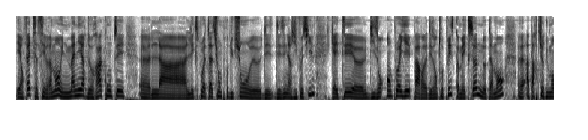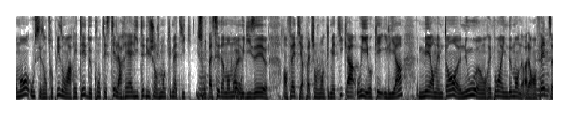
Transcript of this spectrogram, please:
Et en fait, ça c'est vraiment une manière de raconter euh, la l'exploitation, production euh, des, des énergies fossiles qui a été, euh, disons, employée par euh, des entreprises comme Exxon notamment, euh, à partir du moment où ces entreprises ont arrêté de contester la réalité du changement climatique. Ils sont Ouais. passés d'un moment Ouais. où ils disaient, euh, en fait, il n'y a pas de changement climatique, à oui, ok, il y a, mais en même temps, euh, nous, euh, on répond à une demande. Alors en Mhm. fait,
